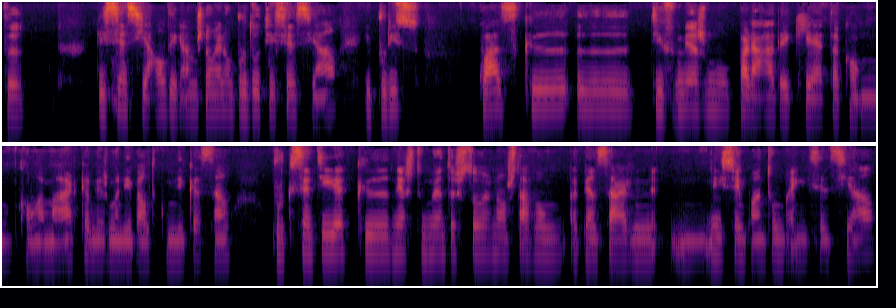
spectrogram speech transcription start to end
de, de, essencial, digamos, não era um produto essencial e por isso quase que uh, tive mesmo parada e quieta com, com a marca, mesmo a nível de comunicação, porque sentia que neste momento as pessoas não estavam a pensar nisso enquanto um bem essencial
